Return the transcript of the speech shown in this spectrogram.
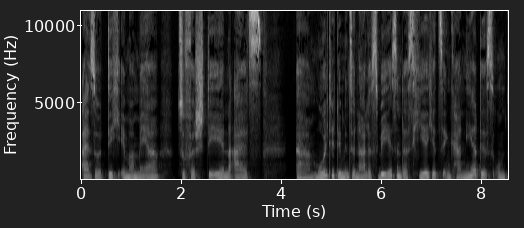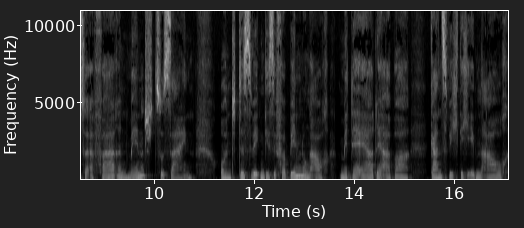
Also dich immer mehr zu verstehen als äh, multidimensionales Wesen, das hier jetzt inkarniert ist, um zu erfahren, Mensch zu sein. Und deswegen diese Verbindung auch mit der Erde, aber ganz wichtig eben auch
